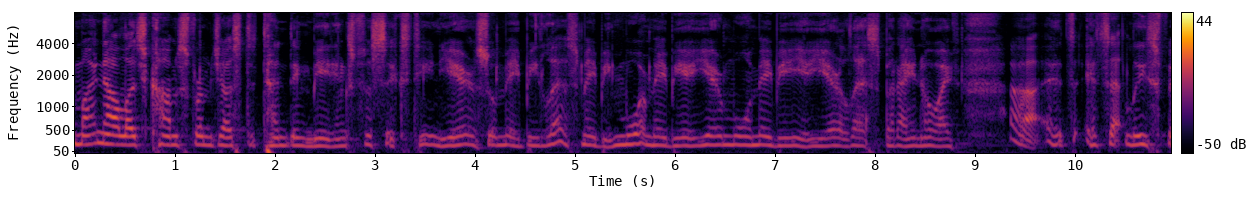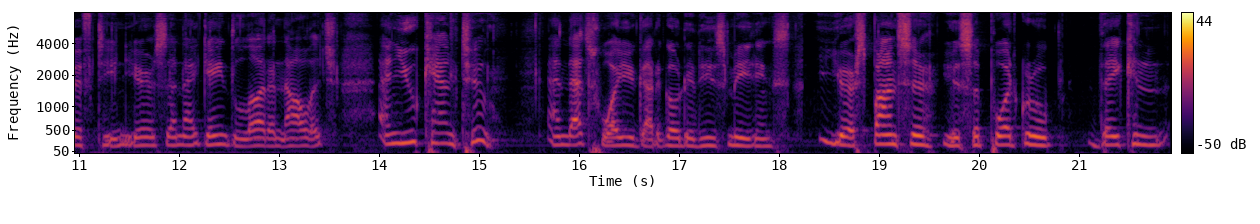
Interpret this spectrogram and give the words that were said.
My knowledge comes from just attending meetings for 16 years, or maybe less, maybe more, maybe a year more, maybe a year less, but I know I've uh, it's it's at least 15 years, and I gained a lot of knowledge, and you can too, and that's why you got to go to these meetings. Your sponsor, your support group, they can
